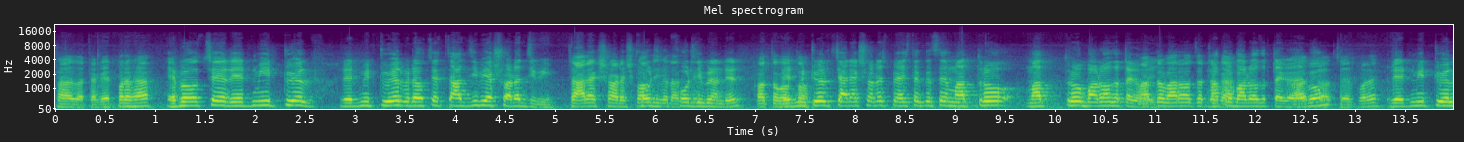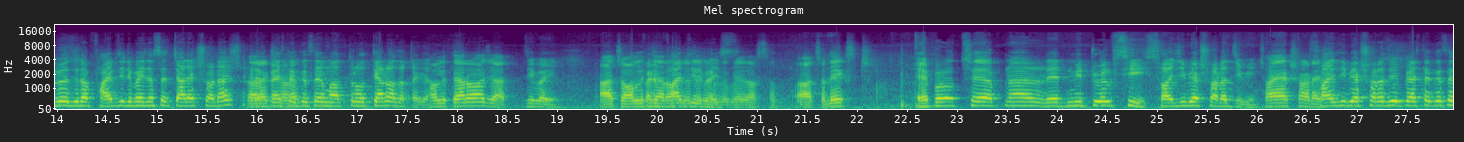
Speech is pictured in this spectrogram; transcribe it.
ছয় হাজার টাকা। এরপরে হ্যাঁ এরপর হচ্ছে রেডমি টুয়েলভ রেডমি টুয়েলভ এটা হচ্ছে চার জিবি একশো আঠাশ জিবি চার একশো আঠাশ ফোর জি ব্র্যান্ডের কত রেডমি টুয়েলভ চার একশো আঠাশ প্রাইস থাকতেছে মাত্র মাত্র বারো হাজার টাকা মাত্র বারো হাজার টাকা। মাত্র বারো হাজার টাকা। আচ্ছা, এবং আচ্ছা রেডমি টুয়েলভ এর যেটা ফাইভ জি ডিভাইস আছে চার একশো আঠাশ এটা 4128 প্রাইস থাকতেছে মাত্র তেরো হাজার টাকা। তাহলে তেরো হাজার? জি ভাই। আচ্ছা এটা তেরো হাজার আচ্ছা। নেক্সট এরপর হচ্ছে আপনার রেডমি টুয়েলভ সি ছয় জিবি একশো আঠাশ জিবি ছয় একশো আঠাশ। ছয় জিবি একশো আঠাশ জিবি প্রাইস থাকতেছে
